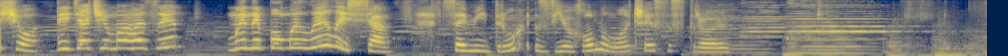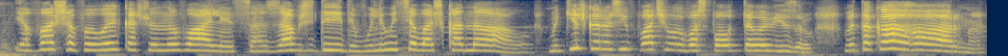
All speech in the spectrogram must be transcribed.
Це що, дитячий магазин? Ми не помилилися. Це мій друг з його молодшою сестрою. Я ваша велика шанувальниця. Завжди дивлюся ваш канал. Ми кілька разів бачили вас по телевізору. Ви така гарна.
